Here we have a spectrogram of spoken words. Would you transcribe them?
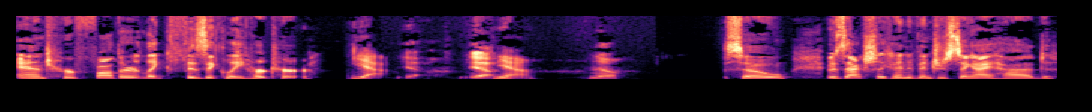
and her father like physically hurt her. Yeah. Yeah, yeah, Yeah. no, So, it was actually kind of interesting. I had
